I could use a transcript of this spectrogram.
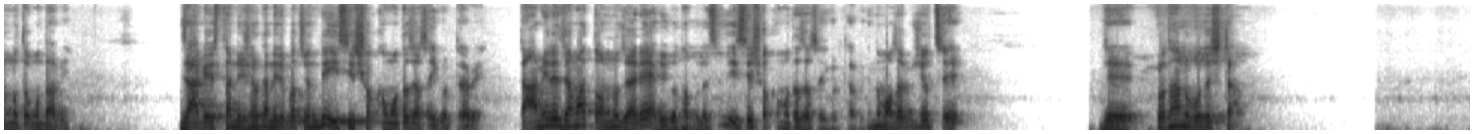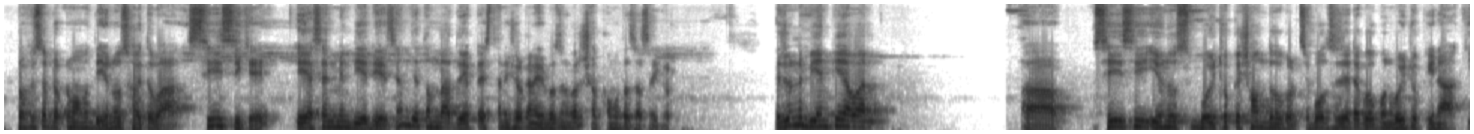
অন্যতম দাবি, যে আগে স্থানীয় সরকার নির্বাচন দিয়ে ইসির সক্ষমতা যাচাই করতে হবে। তা আমিরে জামাত অন্য জায়গায় একই কথা বলেছেন যে ইসির সক্ষমতা যাচাই করতে হবে। কিন্তু মজার বিষয় হচ্ছে যে প্রধান উপদেষ্টা প্রফেসর ডক্টর মোহাম্মদ ইউনুস হয়তোবা সিইসি কে এই অ্যাসাইনমেন্ট দিয়ে দিয়েছেন যে তোমরা দুই একটা স্থানীয় সরকার নির্বাচন করে সক্ষমতা যাচাই করো। এজন্য বিএনপি আবার সিইসি ইউনুস বৈঠককে সন্দেহ করছে। বলছে যে এটা গোপন বৈঠক কিনা, কি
